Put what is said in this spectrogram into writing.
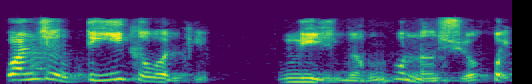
关键第一个问题。你能不能学会？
